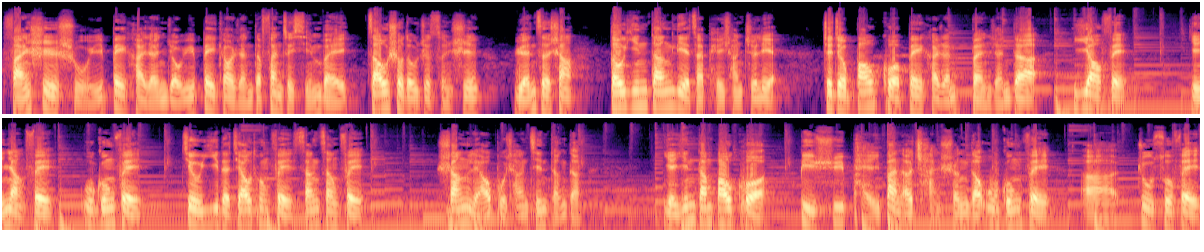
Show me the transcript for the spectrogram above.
凡是属于被害人由于被告人的犯罪行为遭受的物质损失，原则上都应当列在赔偿之列。这就包括被害人本人的医药费、营养费、误工费、就医的交通费、丧葬费、伤疗补偿金等等。也应当包括必须陪伴而产生的误工费、呃住宿费、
